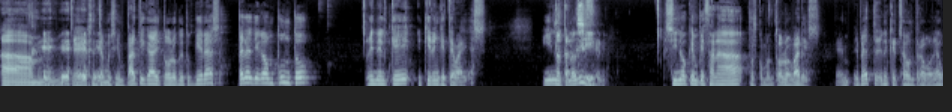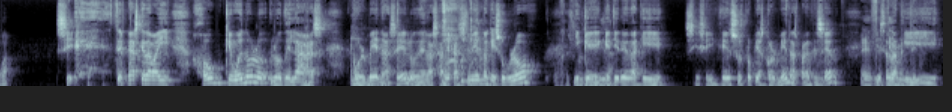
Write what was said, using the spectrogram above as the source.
eh, gente muy simpática y todo lo que tú quieras, pero llega un punto en el que quieren que te vayas. Y no te lo Sí. dicen, sino que empiezan a, pues como en todos los bares, en vez de tener que echar un trago de agua, Sí, te me has quedado ahí. Jo, qué bueno lo, lo de las colmenas, ¿eh? lo de las abejas. Estoy viendo aquí su blog Jesús y que, tienen aquí, sí, sí, tienen sus propias colmenas, parece ser. Y están Efectivamente. aquí,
